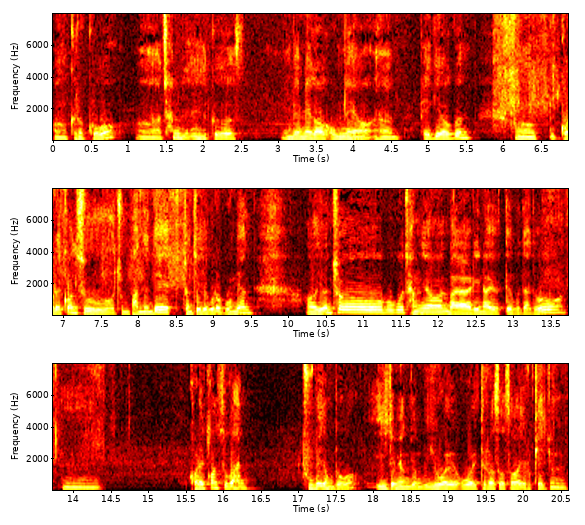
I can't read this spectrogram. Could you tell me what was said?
어, 그렇고 어, 참그 매매가 없네요. 어, 100여억은 어, 거래 건수 좀 봤는데 전체적으로 보면 어, 연초 보고 작년 말이나 이때보다도 음, 거래 건수가 한 두 배 정도 이재명 정부 6월, 5월 들어서서 이렇게 좀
